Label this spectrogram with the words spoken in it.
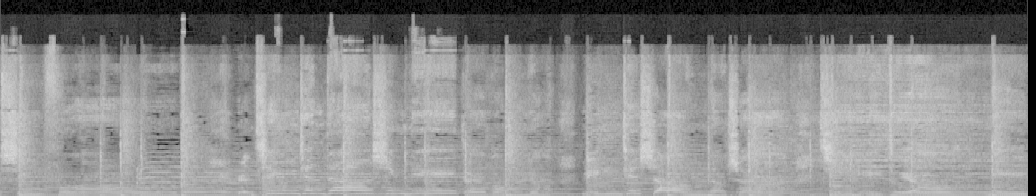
幸福，让今天担心你的朋友，明天笑闹着嫉妒。有你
